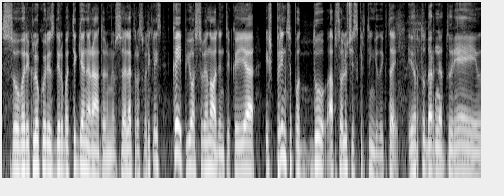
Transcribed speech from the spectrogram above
su varikliu, kuris dirba tik generatoriumi ir su elektros varikliais, kaip juos suvienodinti, kai jie iš principo du absoliučiai skirtingi daiktai. Ir tu dar neturėjai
